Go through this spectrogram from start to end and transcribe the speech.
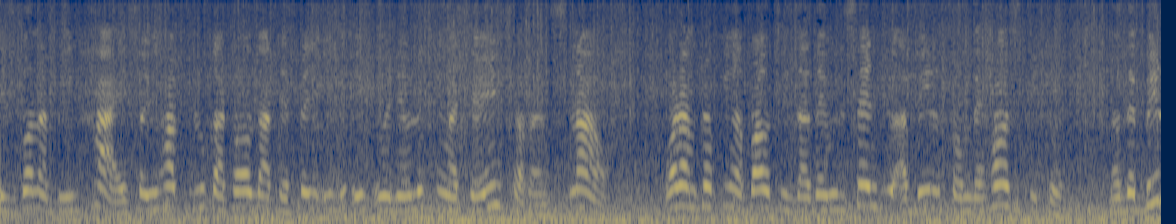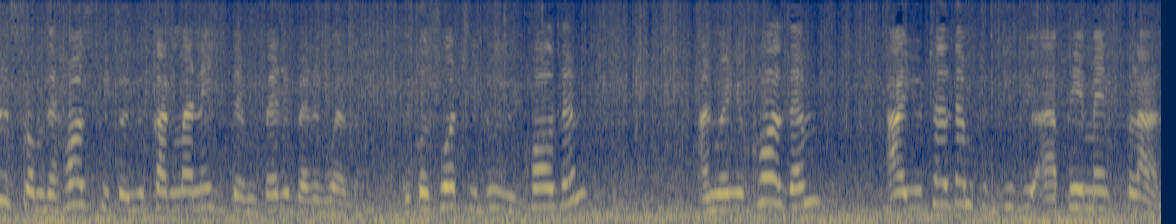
it's gonna be high. So you have to look at all that when you're looking at your insurance. Now, what I'm talking about is that they will send you a bill from the hospital. Now, the bills from the hospital, you can manage them very, very well because what you do, you call them, and when you call them, uh, you tell them to give you a payment plan.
